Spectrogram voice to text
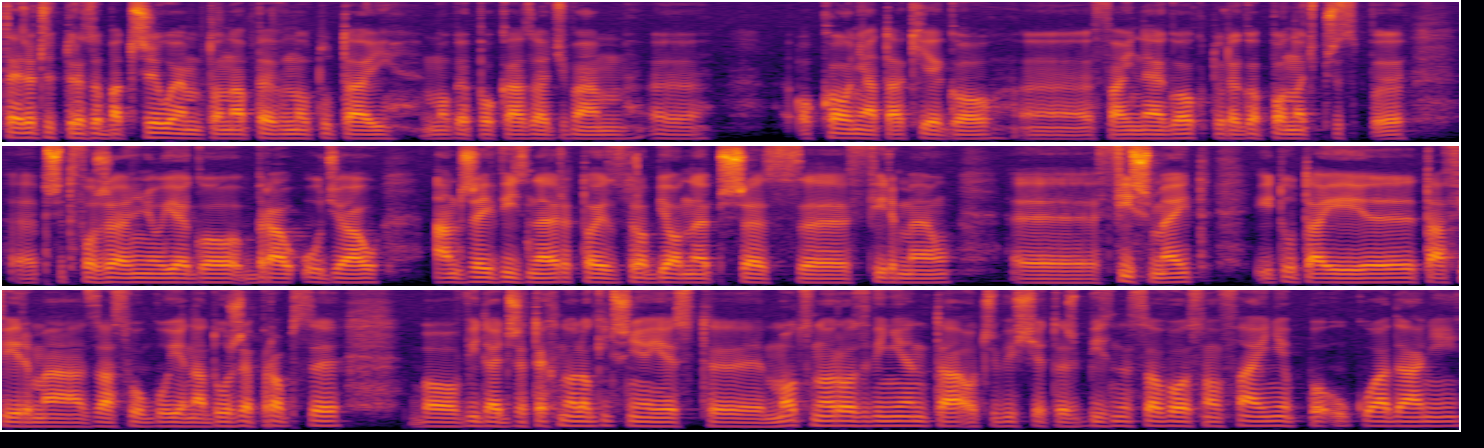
te rzeczy, które zobaczyłem, to na pewno tutaj mogę pokazać Wam e, o konia takiego e, fajnego, którego ponoć przy, e, przy tworzeniu jego brał udział Andrzej Wisner. To jest zrobione przez firmę Fishmate. I tutaj ta firma zasługuje na duże propsy, bo widać, że technologicznie jest mocno rozwinięta, oczywiście też biznesowo są fajnie poukładani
